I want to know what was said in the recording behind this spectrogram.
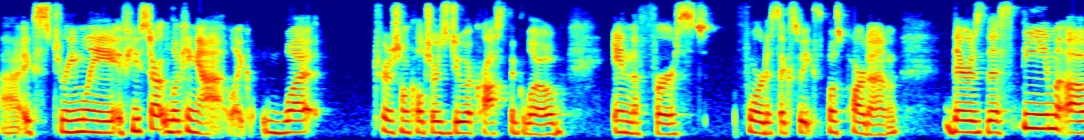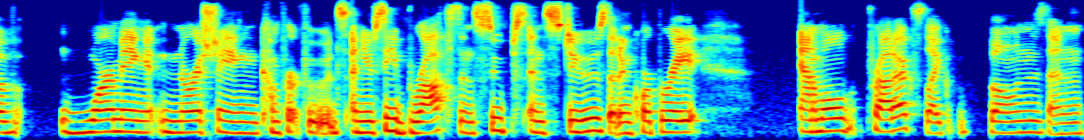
uh, extremely. If you start looking at like what traditional cultures do across the globe in the first four to six weeks postpartum, there's this theme of warming, nourishing comfort foods. And you see broths and soups and stews that incorporate animal products like bones and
